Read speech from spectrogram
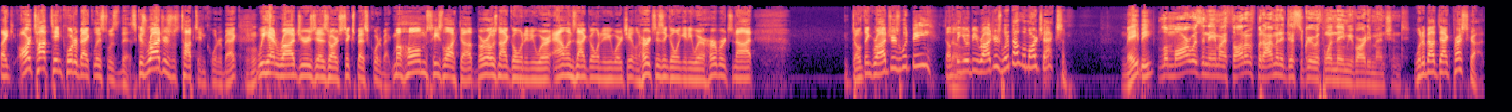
Like our top ten quarterback list was this because Rodgers was top ten quarterback. Mm-hmm. We had Rodgers as our sixth best quarterback. Mahomes, he's locked up. Burrow's not going anywhere. Allen's not going anywhere. Jalen Hurts isn't going anywhere. Herbert's not. Don't think Rodgers would be. Don't No. think it would be Rodgers. What about Lamar Jackson? Maybe Lamar was the name I thought of, but I'm going to disagree with one name you've already mentioned. What about Dak Prescott?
